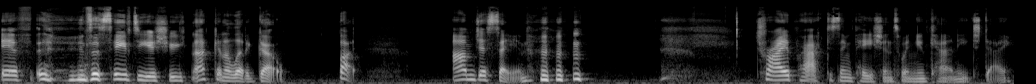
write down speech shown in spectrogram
if it's a safety issue, you're not going to let it go. But I'm just saying. Try practicing patience when you can each day.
